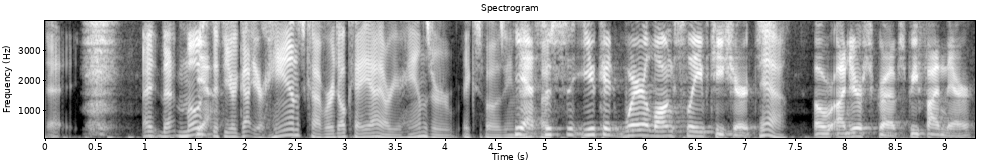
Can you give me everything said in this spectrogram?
Uh, that most, Yeah. if you got your hands covered, okay, yeah, or your hands are exposing. Yeah, that, so, so you could wear long sleeve t-shirts. Yeah. Or under your scrubs, be fine there.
